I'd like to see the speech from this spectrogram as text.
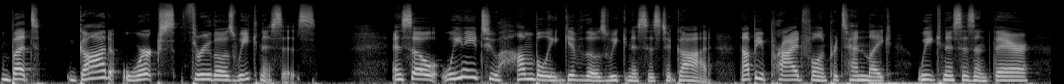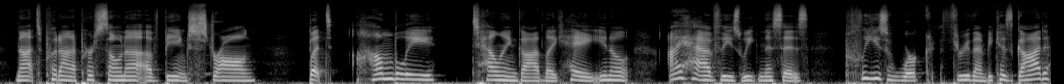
But God works through those weaknesses. And so we need to humbly give those weaknesses to God, not be prideful and pretend like weakness isn't there, not to put on a persona of being strong, but humbly telling God, like, hey, you know, I have these weaknesses. Please work through them because God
